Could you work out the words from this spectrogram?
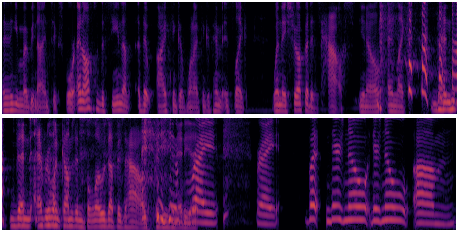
I think he might be nine six four. And also the scene that, that I think of when I think of him is like when they show up at his house, you know, and like then then everyone comes and blows up his house because he's an idiot. right right but there's no there's no um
